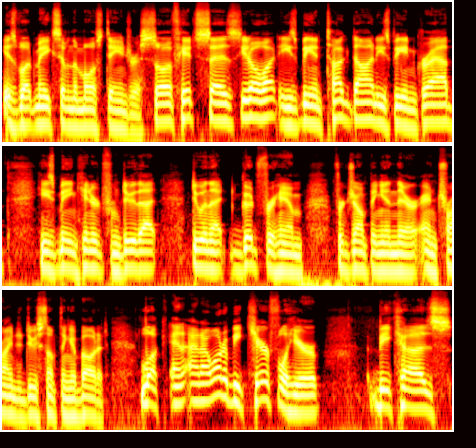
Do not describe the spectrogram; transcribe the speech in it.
is what makes him the most dangerous. So if Hitch says, you know what, he's being tugged on, he's being grabbed, he's being hindered from do that, doing that, good for him for jumping in there and trying to do something about it. Look, and, and I want to be careful here because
